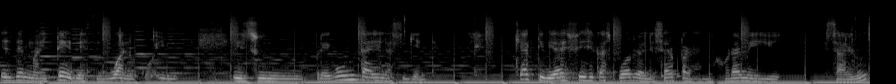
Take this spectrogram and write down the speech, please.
es de Maite desde Huánuco y, su pregunta es la siguiente. ¿Qué actividades físicas puedo realizar para mejorar mi salud?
